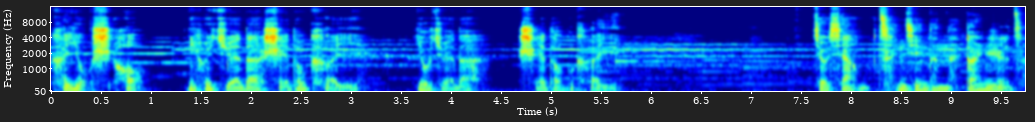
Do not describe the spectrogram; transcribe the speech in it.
可有时候，你会觉得谁都可以，又觉得谁都不可以。就像曾经的那段日子，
